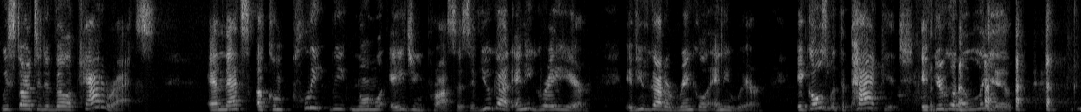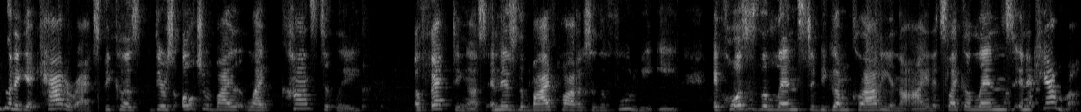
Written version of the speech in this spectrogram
We start to develop cataracts. And that's a completely normal aging process. If you got any gray hair, if you've got a wrinkle anywhere, it goes with the package. If you're going to live, you're going to get cataracts because there's ultraviolet light constantly affecting us. And there's the byproducts of the food we eat. It causes the lens to become cloudy in the eye. And it's like a lens in a camera.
